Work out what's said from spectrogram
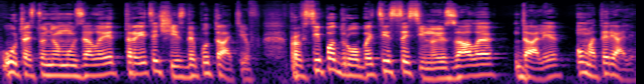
Участь у ньому взяли 36 депутатів. Про всі подробиці з сесійної зали далі у матеріалі.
